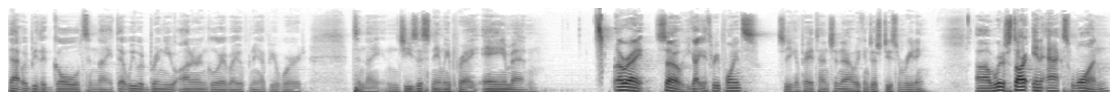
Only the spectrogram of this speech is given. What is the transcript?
that would be the goal tonight, that we would bring you honor and glory by opening up your word tonight. In Jesus' name we pray. Amen. All right, so you got your three points, so you can pay attention now. We can just do some reading. Uh, we're going to start in Acts 1,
